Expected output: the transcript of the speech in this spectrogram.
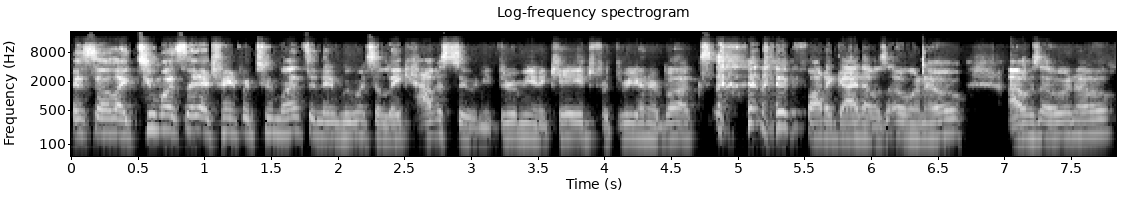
and so, like, two months later, I trained for two months, and then we went to Lake Havasu, and he threw me in a cage for 300 bucks. and I fought a guy that was 0 and 0. I was 0 and 0.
